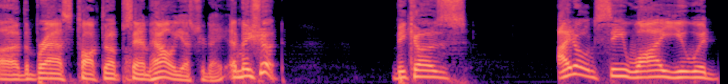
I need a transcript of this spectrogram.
uh, the brass talked up Sam Howell yesterday, and they should. Because I don't see why you would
